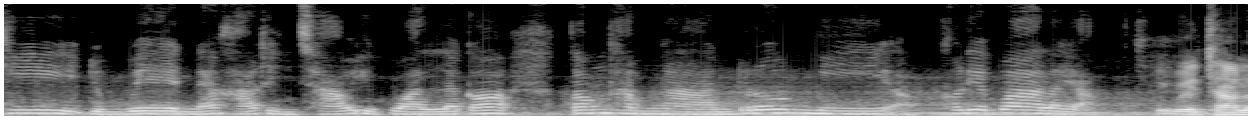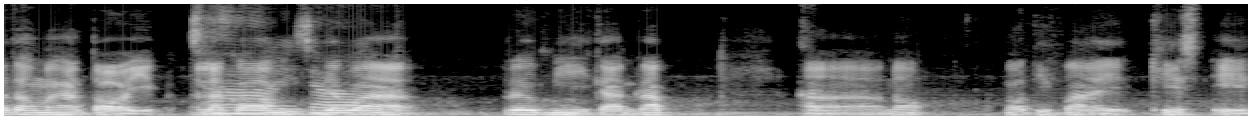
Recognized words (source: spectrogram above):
ที่อยู่เวรนะคะ ถึงเช้าอีกวันแล้วก็ต้องทำงานเริ่มมีเขาเรียกว่าอะไรอะอยู่เวรเช้าแล้วต้องมางานต่ออีกใช่แล้วก็ใช่เรียกว่าเริ่มมีการรับครับเนาะ notify case เอง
